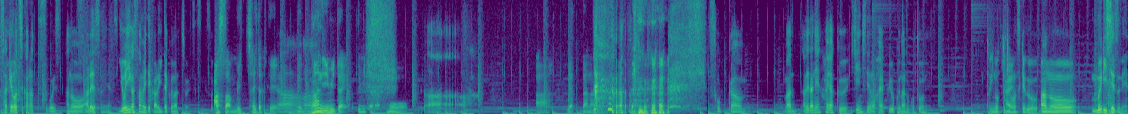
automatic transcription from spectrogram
お酒の力ってすごいです。あのあれですよね。酔いが冷めてから痛くなっちゃうやつですねそれ。朝めっちゃ痛くて、え何みたいなって見たら、もう、あ あーやったな。ー そっか。まああれだね。早く一日でも早く良くなることをねと祈っときますけど、あのー無理せずね。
